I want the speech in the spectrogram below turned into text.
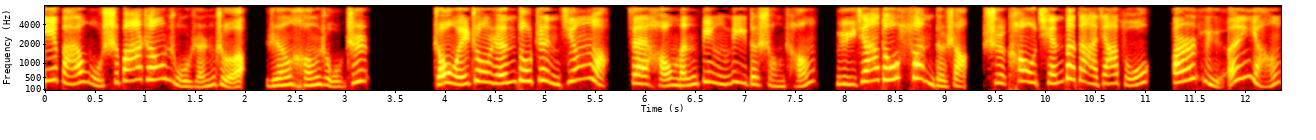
一百五十八章辱人者，人恒辱之。周围众人都震惊了，在豪门并立的省城，吕家都算得上是靠前的大家族，而吕恩阳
